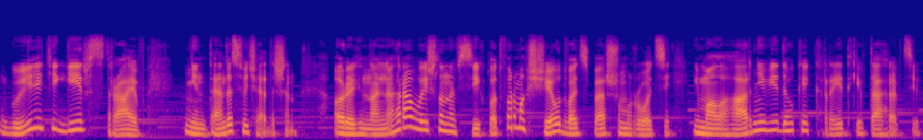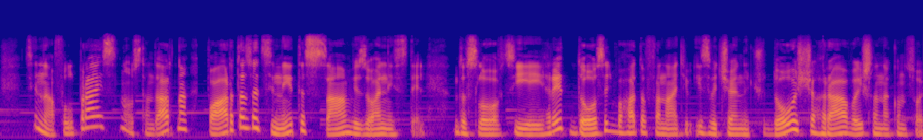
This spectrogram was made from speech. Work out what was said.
Guilty Gear Strive Nintendo Switch Edition. Оригінальна гра вийшла на всіх платформах ще у 2021 році і мала гарні відгуки критиків та гравців. Ціна full прайс, ну стандартна, варто зацінити сам візуальний стиль. До слова, в цієї гри досить багато фанатів, і звичайно чудово, що гра вийшла на консоль,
